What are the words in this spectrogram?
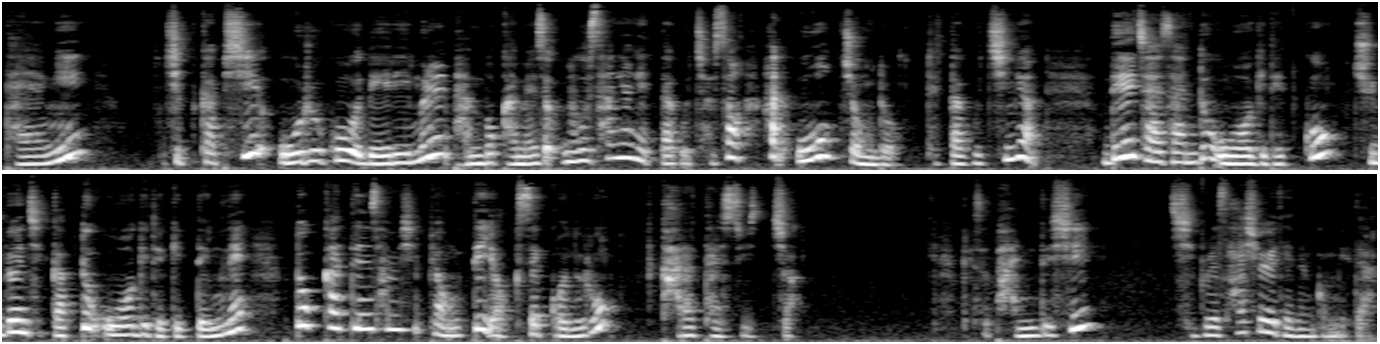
다행히 집값이 오르고 내림을 반복하면서 우상향했다고 쳐서 한 5억 정도 됐다고 치면 내 자산도 5억이 됐고 주변 집값도 5억이 됐기 때문에 똑같은 30평대 역세권으로 갈아탈 수 있죠. 그래서 반드시 집을 사셔야 되는 겁니다.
